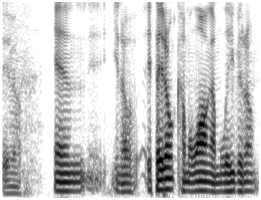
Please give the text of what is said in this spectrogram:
yeah. And you know, if they don't come along, I'm leaving them.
